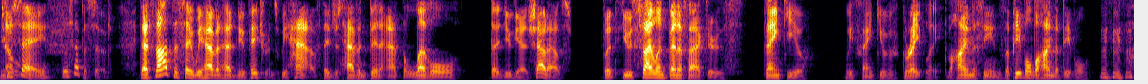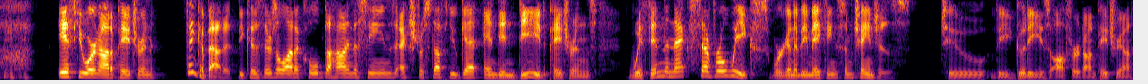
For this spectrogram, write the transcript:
to No. say this episode. That's not to say we haven't had new patrons. We have. They just haven't been at the level that you get shout outs. But you silent benefactors, Thank you. We thank you greatly. behind the scenes, the people behind the people. if you are not a patron, think about it because there's a lot of cool behind the scenes extra stuff you get. And indeed, patrons, within the next several weeks, we're going to be making some changes to the goodies offered on Patreon.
